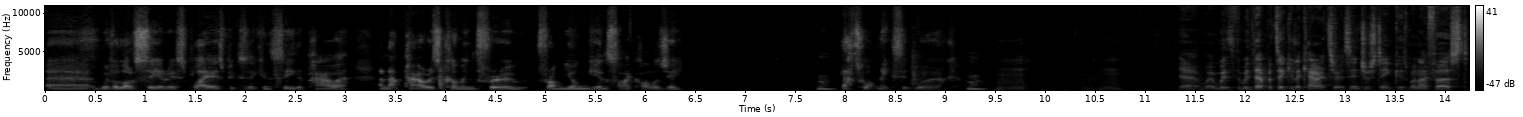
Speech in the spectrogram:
uh, with a lot of serious players because they can see the power, and that power is coming through from Jungian psychology. Hmm. That's what makes it work. Mm. Mm. Yeah, with with that particular character, it's interesting because when I first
